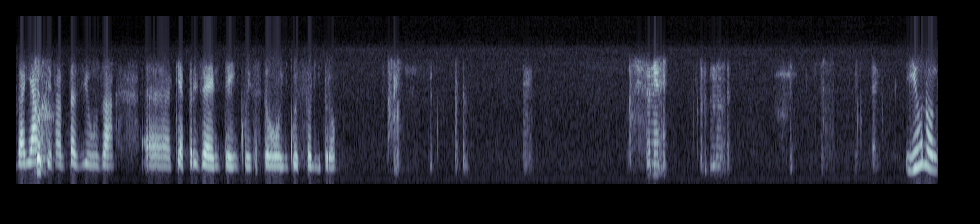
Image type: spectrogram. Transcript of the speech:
variante fantasiosa eh, che è presente in questo, in questo libro. Io non,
